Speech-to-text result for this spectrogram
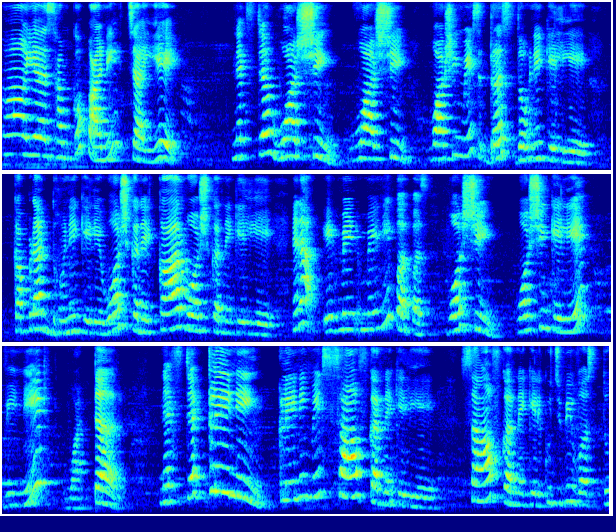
हाँ यस, हमको पानी चाहिए। नेक्स्ट है washing washing washing means dress धोने के लिए, कपड़ा धोने के लिए वॉश करने कार वॉश करने के लिए, है ना? एक मेनी पर्पस वॉशिंग वॉशिंग के लिए वी नीड वाटर नेक्स्ट है क्लीनिंग क्लीनिंग मीन्स साफ़ करने के लिए साफ़ करने के लिए कुछ भी वस्तु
